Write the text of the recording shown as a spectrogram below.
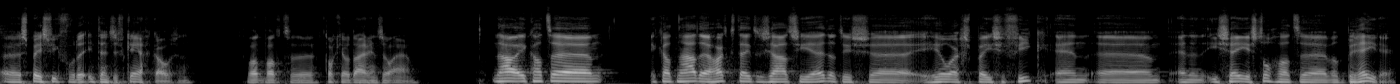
eh, specifiek voor de intensive care gekozen? Wat, wat eh, trok jou daarin zo aan? Nou, ik had, eh, ik had na de hartkatheterisatie, hè, dat is eh, heel erg specifiek. En, eh, en een IC is toch wat, eh, wat breder.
